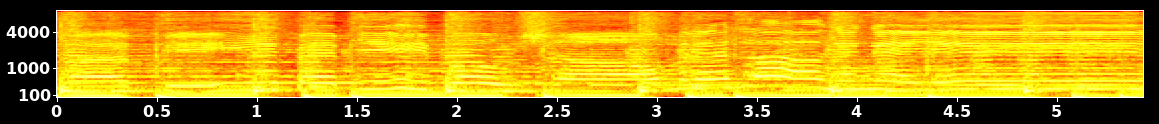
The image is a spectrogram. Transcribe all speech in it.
ထွက်ပြီးပဲပြေးပုံရှောင်းမလဲလာငယ်ငယ်ရဲ့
